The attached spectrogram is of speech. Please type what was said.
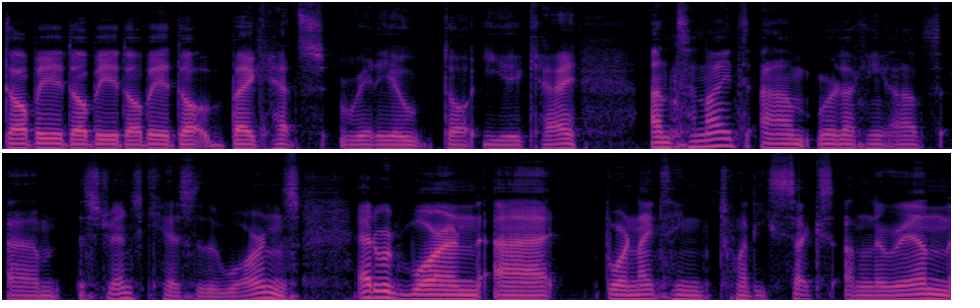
www.bighitsradio.uk. And tonight, um, we're looking at um, the strange case of the Warrens. Edward Warren, uh, born 1926, and Lorraine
